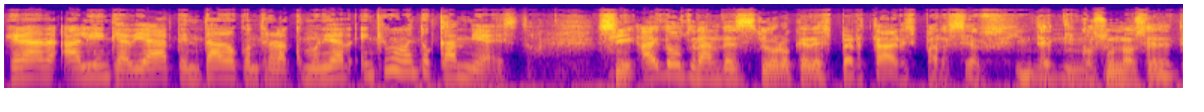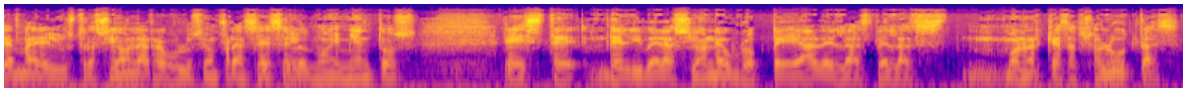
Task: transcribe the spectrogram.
eran alguien que había atentado contra la comunidad. ¿En qué momento cambia esto? Sí, hay dos grandes, yo creo que despertares para ser sintéticos. Uno es en el tema de la ilustración, la Revolución Francesa y los movimientos este, de liberación europea de las, de las monarquías absolutas,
